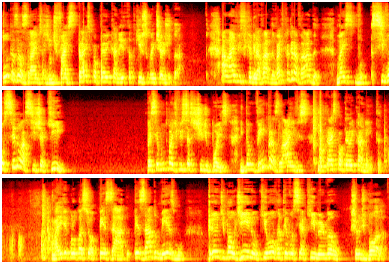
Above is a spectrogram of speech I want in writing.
Todas as lives que a gente faz, traz papel e caneta, porque isso vai te ajudar. A live fica gravada? Vai ficar gravada. Mas se você não assiste aqui, vai ser muito mais difícil assistir depois. Então vem para as lives e traz papel e caneta. A Marília colocou assim, ó, pesado, pesado mesmo. Grande Baldino, que honra ter você aqui, meu irmão. Show de bola.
